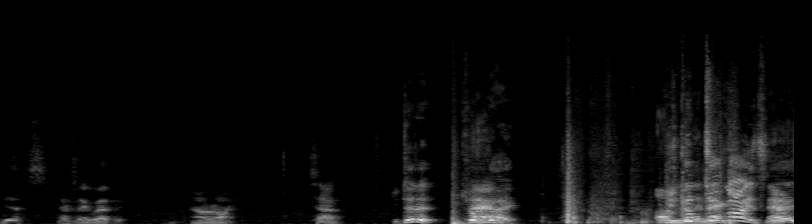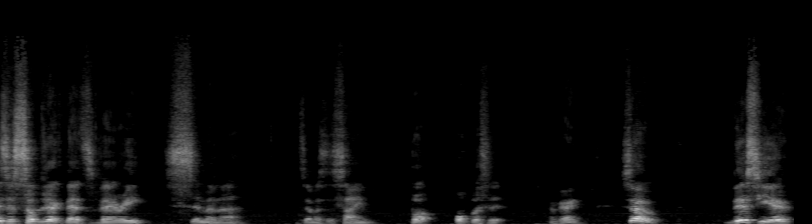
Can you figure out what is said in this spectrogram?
Yes. Definitely worth it. All right. So, You did it. You killed Yeah. the guy. On You to killed the two next. guys. Now is a subject that's very similar. It's almost the same, but opposite. Okay? So, this year,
